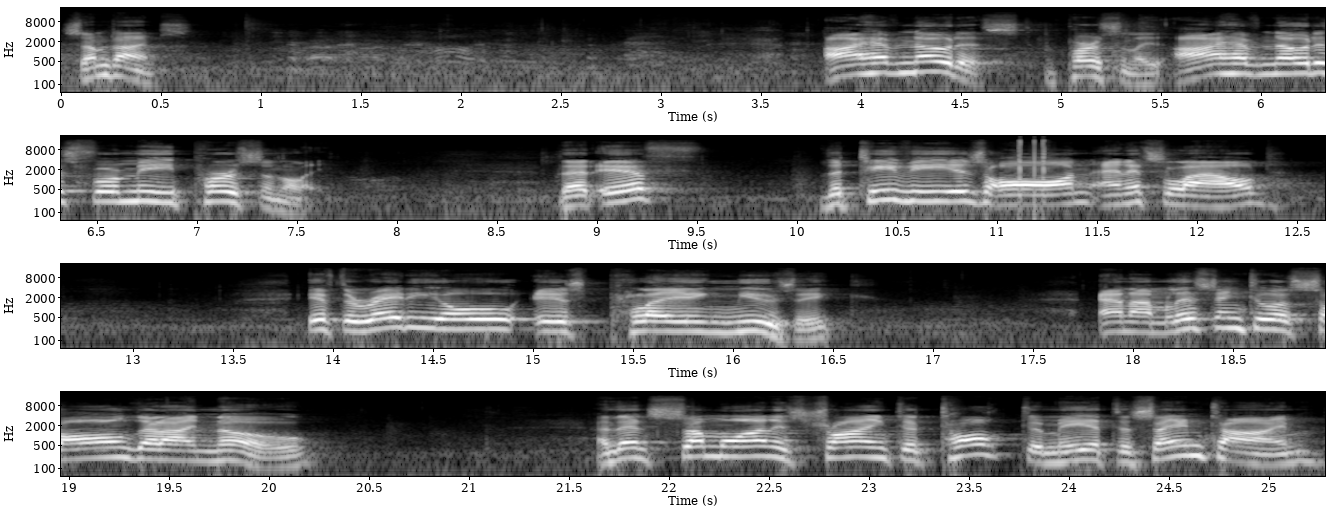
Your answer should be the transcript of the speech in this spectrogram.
Sometimes. I have noticed personally, I have noticed for me personally, that if the TV is on and it's loud, if the radio is playing music, and I'm listening to a song that I know, and then someone is trying to talk to me at the same time,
